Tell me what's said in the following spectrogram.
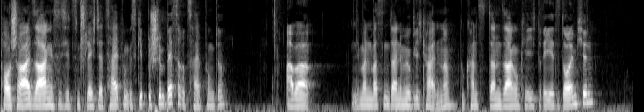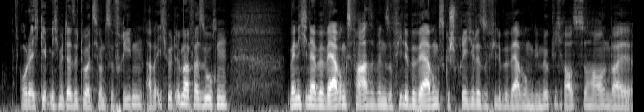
pauschal sagen, es ist jetzt ein schlechter Zeitpunkt. Es gibt bestimmt bessere Zeitpunkte. Aber, ich meine, was sind deine Möglichkeiten? Ne? Du kannst dann sagen, okay, ich drehe jetzt Däumchen oder ich gebe mich mit der Situation zufrieden. Aber ich würde immer versuchen, wenn ich in der Bewerbungsphase bin, so viele Bewerbungsgespräche oder so viele Bewerbungen wie möglich rauszuhauen, weil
